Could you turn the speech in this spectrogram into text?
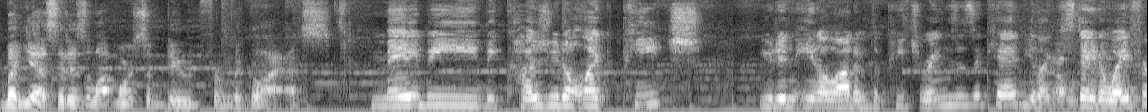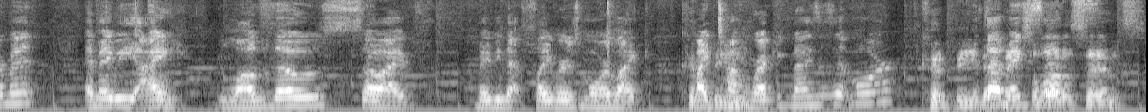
But yes, it is a lot more subdued from the glass. Maybe because you don't like peach, you didn't eat a lot of the peach rings as a kid. You like oh, stayed away from it. And maybe I love those, so I've maybe that flavor is more like Could my be. tongue recognizes it more. Could be. That, that, makes, makes a lot of sense.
